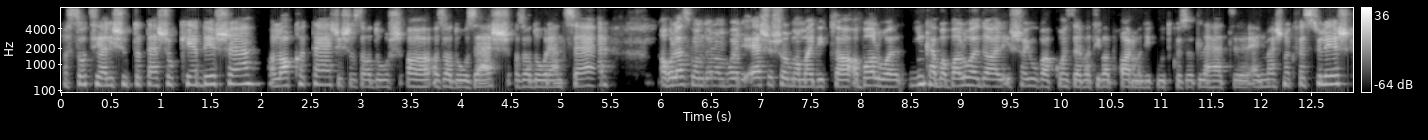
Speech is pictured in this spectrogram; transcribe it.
a szociális juttatások kérdése, a lakhatás és az, adós, a, az adózás, az adórendszer, ahol azt gondolom, hogy elsősorban majd itt a, a balold, inkább a baloldal és a jóval konzervatívabb harmadik út között lehet egymásnak feszülés,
